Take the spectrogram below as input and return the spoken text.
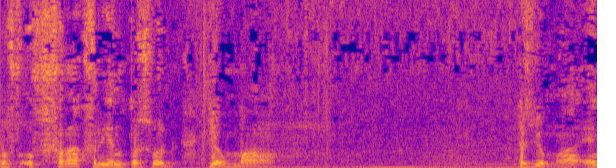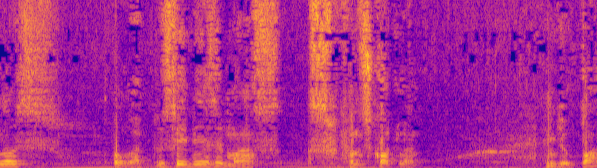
of, of vra vir een persoon, jou ma. Is jou ma Engels of wat? Toe sê nee, sy ma van Skotland en jou pa,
